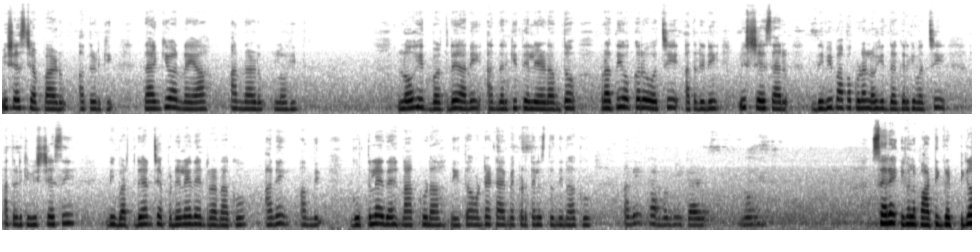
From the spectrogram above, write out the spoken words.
విషెస్ చెప్పాడు అతడికి. థ్యాంక్ యూ అన్నయ్య అన్నాడు లోహిత్. లోహిత్ బర్త్డే అని అందరికీ తెలియడంతో ప్రతి ఒక్కరూ వచ్చి అతడిని విష్ చేశారు. దివి పాప కూడా లోహిత్ దగ్గరికి వచ్చి అతడికి విష్ చేసి నీ బర్త్డే అని చెప్పనేలేదేంట్రా నాకు అని అంది. గుర్తులేదే నాకు కూడా నీతో ఉంటే టైం ఎక్కడ తెలుస్తుంది నాకు అని కన్ను గీటాడు లోహిత్ సరే ఇవాళ పార్టీ గట్టిగా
